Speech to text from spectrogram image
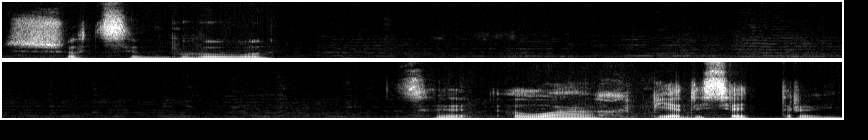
Що це було? Це лаг 53.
